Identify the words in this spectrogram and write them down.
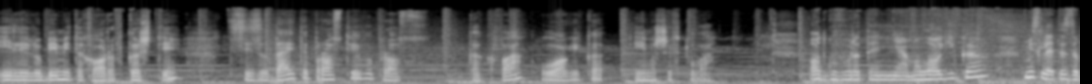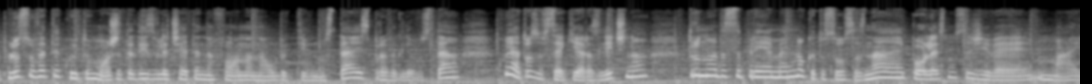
или любимите хора вкъщи, си задайте простия въпрос. Каква логика имаше в това? Отговорът е няма логика. Мислете за плюсовете, които можете да извлечете на фона на обективността и справедливостта, която за всеки е различна. Трудно е да се приеме, но като се осъзнае, по-лесно се живее. Май,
